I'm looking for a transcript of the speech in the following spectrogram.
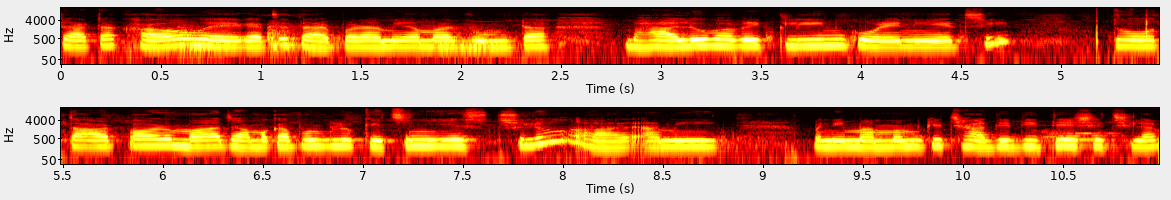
চাটা খাওয়া হয়ে গেছে। তারপর আমি আমার রুমটা ভালোভাবে ক্লিন করে নিয়েছি। তো তারপর মা জামা কাপড়গুলো কেচে নিয়ে এসেছিল। আর আমি মানে মাম্মামকে ছাদে দিতে এসেছিলাম।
